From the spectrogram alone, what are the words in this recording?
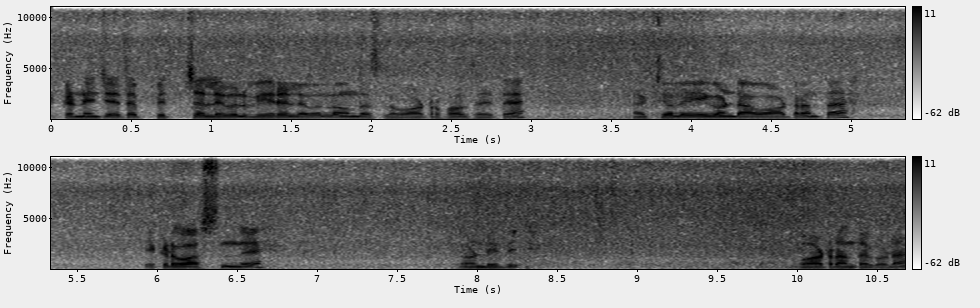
ఇక్కడ నుంచి అయితే పిచ్చ లెవెల్ వేరే లెవెల్లో ఉంది అసలు వాటర్ ఫాల్స్ అయితే. యాక్చువల్లీ ఇదిగోండి ఆ వాటర్ అంతా ఇక్కడికి వస్తుంది. ఇదిగోండి ఇది. వాటర్ అంతా కూడా.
